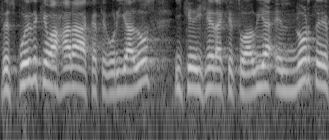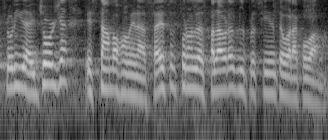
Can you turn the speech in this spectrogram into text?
después de que bajara a categoría 2 y que dijera que todavía el norte de Florida y Georgia están bajo amenaza. Estas fueron las palabras del presidente Barack Obama.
